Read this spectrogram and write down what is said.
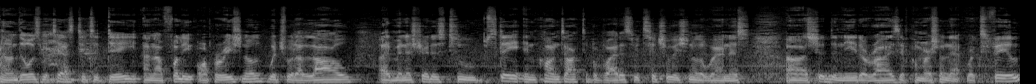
And those were tested today and are fully operational, which would allow administrators to stay in contact to provide us with situational awareness uh, should the need arise if commercial networks fail.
